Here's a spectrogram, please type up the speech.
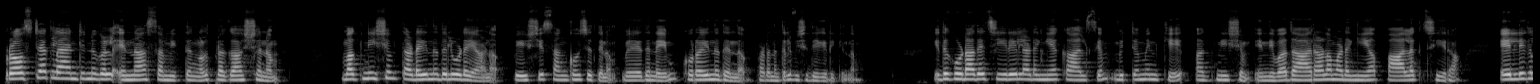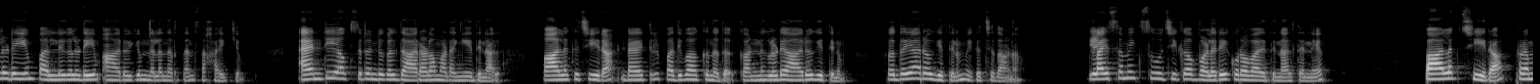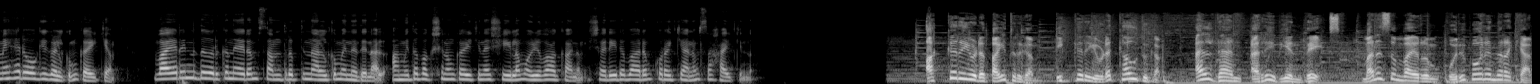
പ്രോസ്റ്റാഗ്ലാൻഡിനുകൾ എന്ന സംയുക്തങ്ങൾ പ്രകാശനം മഗ്നീഷ്യം തടയുന്നതിലൂടെയാണ് പേശി സങ്കോചത്തിനും വേദനയും കുറയുന്നതെന്ന് പഠനത്തിൽ വിശദീകരിക്കുന്നു. ഇതുകൂടാതെ ചീരയിൽ അടങ്ങിയ കാൽസ്യം വിറ്റമിൻ കെ മഗ്നീഷ്യം എന്നിവ ധാരാളം അടങ്ങിയ പാലക് ചീര എല്ലുകളുടെയും പല്ലുകളുടെയും ആരോഗ്യം നിലനിർത്താൻ സഹായിക്കും. ആന്റി ഓക്സിഡന്റുകൾ ധാരാളം അടങ്ങിയതിനാൽ പാലക് ചീര ഡയറ്റിൽ പതിവാക്കുന്നത് കണ്ണുകളുടെ ആരോഗ്യത്തിനും ഹൃദയാരോഗ്യത്തിനും മികച്ചതാണ്. ഗ്ലൈസമിക് സൂചിക വളരെ കുറവായതിനാൽ തന്നെ പാലക് ചീര പ്രമേഹ രോഗികൾക്കും കഴിക്കാം. വയറിന് ദീർഘനേരം സംതൃപ്തി നൽകുമെന്നതിനാൽ അമിത ഭക്ഷണം കഴിക്കുന്ന ശീലം ഒഴിവാക്കാനും ശരീരഭാരം കുറയ്ക്കാനും സഹായിക്കുന്നു. അക്കരയുടെ പൈതൃകം ഇക്കരയുടെ കൗതുകം. Aldan Arabian bakes. മനസ്സും വയറും ഒരുപോലെ നിറയ്ക്കാം.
